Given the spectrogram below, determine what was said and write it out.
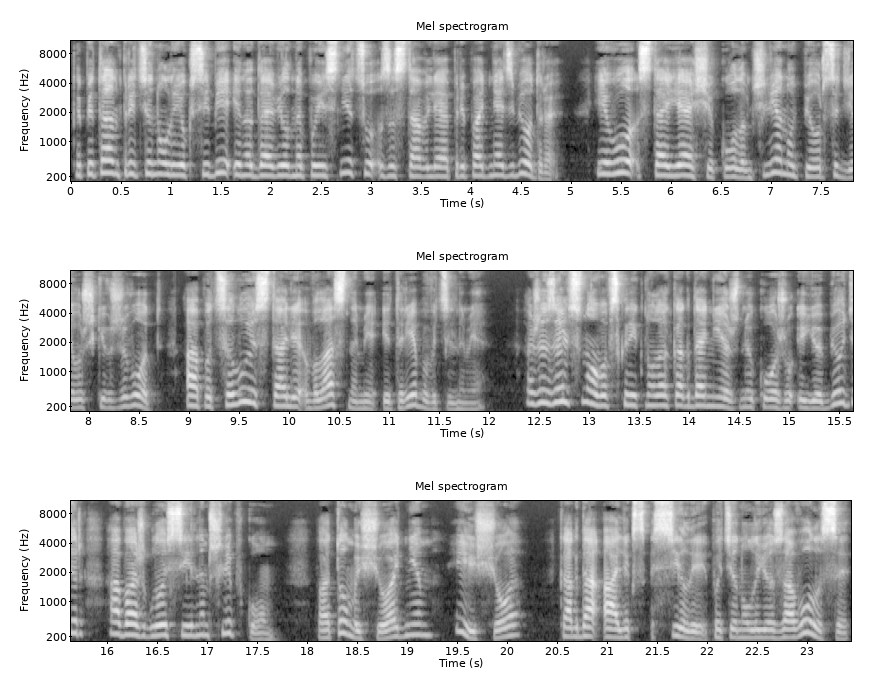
капитан притянул ее к себе и надавил на поясницу, заставляя приподнять бедра. Его стоящий колом член уперся девушке в живот, а поцелуи стали властными и требовательными. Жизель снова вскрикнула, когда нежную кожу ее бедер обожгло сильным шлепком. Потом еще одним и еще. Когда Алекс силой потянул ее за волосы,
